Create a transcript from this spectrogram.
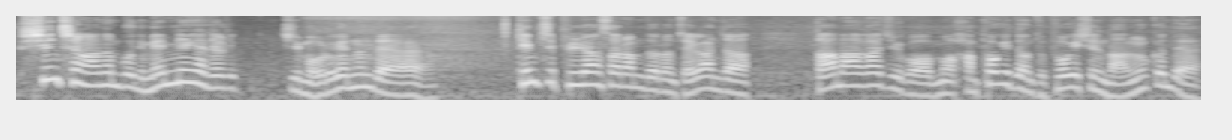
신청하는 분이 몇 명이 될지 모르겠는데 김치 필요한 사람들은 제가 이제 담아가지고 뭐 한 포기든 두 포기씩 나눌 건데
